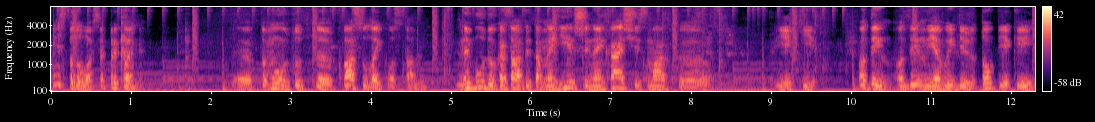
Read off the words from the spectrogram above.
Мені сподобався, прикольно. Е, Тому тут е, квасу лайко ставлю. Не буду казати там найгірший, найкращий смак, е, які. Один, один я виділю топ, який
